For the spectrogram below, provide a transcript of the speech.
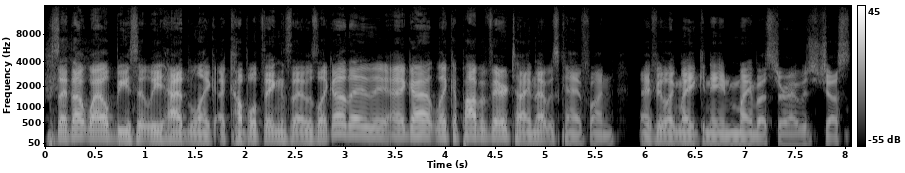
because I thought Wild Beast at least had like a couple things that I was like, oh, they, they, I got like a pop of airtime. That was kind of fun. I feel like Mighty Canadian Minebuster, I was just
